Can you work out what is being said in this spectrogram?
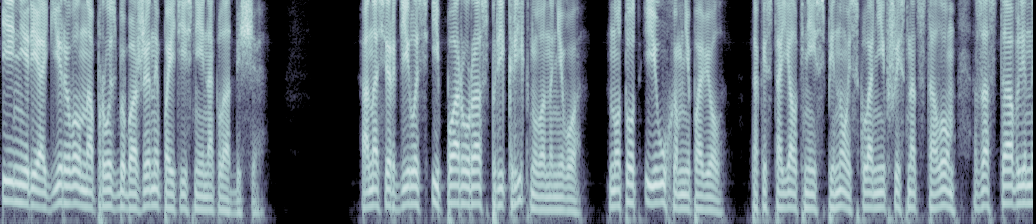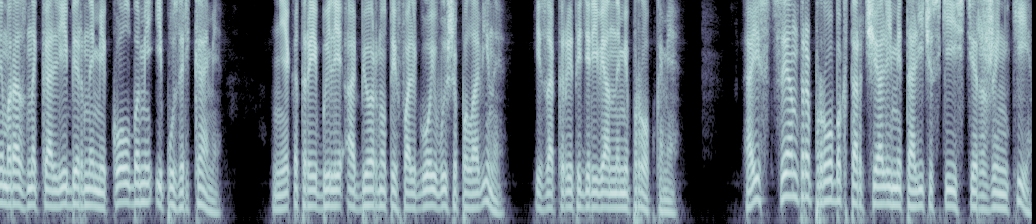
и не реагировал на просьбы Бажены пойти с ней на кладбище. Она сердилась и пару раз прикрикнула на него, но тот и ухом не повел, так и стоял к ней спиной, склонившись над столом, заставленным разнокалиберными колбами и пузырьками. Некоторые были обернуты фольгой выше половины и закрыты деревянными пробками. А из центра пробок торчали металлические стерженьки,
